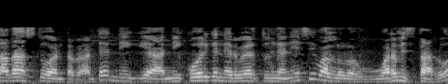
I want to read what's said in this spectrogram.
తదాస్తు అంటారు. అంటే నీకు నీ కోరిక నెరవేరుతుంది అనేసి వాళ్ళు వరం ఇస్తారు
